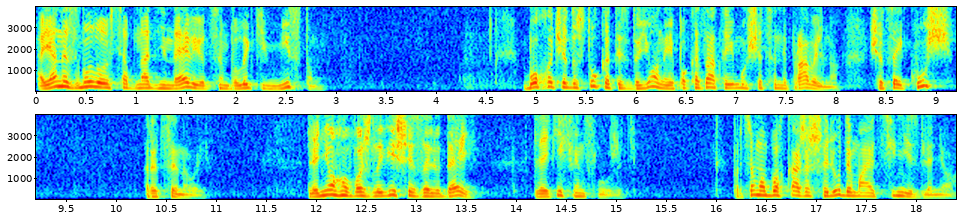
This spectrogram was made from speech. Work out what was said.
А я не змилувався б над Ніневію, цим великим містом. Бог хоче достукатись до Йони і показати йому, що це неправильно, що цей кущ рециновий для нього важливіший за людей, для яких він служить. При цьому Бог каже, що люди мають цінність для нього.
